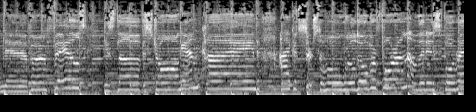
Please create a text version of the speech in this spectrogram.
Never fails. His love is strong and kind. I could search the whole world over for a love that is forever.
